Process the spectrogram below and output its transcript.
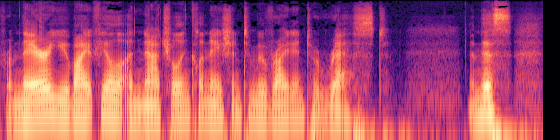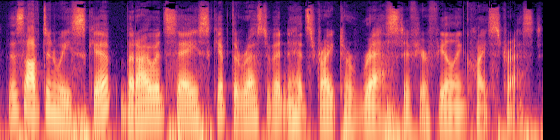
From there, you might feel a natural inclination to move right into rest. And this this often we skip, but I would say skip the rest of it and head straight to rest if you're feeling quite stressed.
